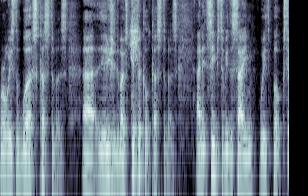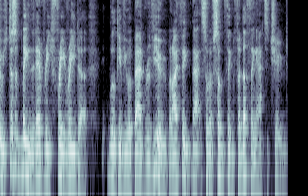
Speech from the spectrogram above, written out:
were always the worst customers, uh, usually the most difficult customers. And it seems to be the same with books too, which doesn't mean that every free reader will give you a bad review, but I think that sort of something for nothing attitude.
